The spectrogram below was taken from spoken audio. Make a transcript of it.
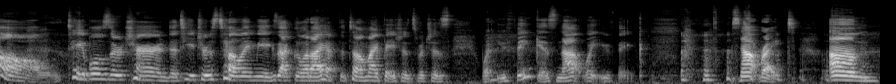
oh tables are turned. The teacher's telling me exactly what i have to tell my patients which is what you think is not what you think. It's not right. Um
